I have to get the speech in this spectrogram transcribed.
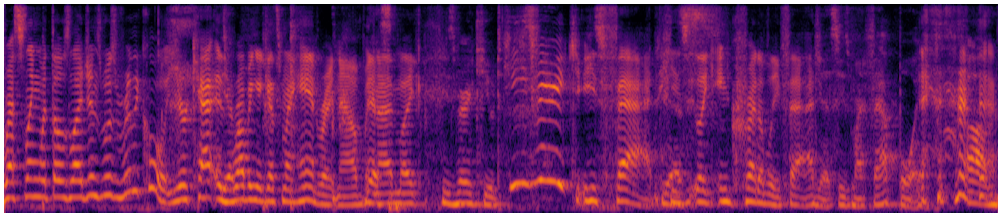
wrestling with those legends was really cool. Your cat is Yep. rubbing against my hand right now, and Yes. I'm like. He's very cute. He's very cute. He's fat. Yes. He's like incredibly fat. Yes, he's my fat boy. um,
